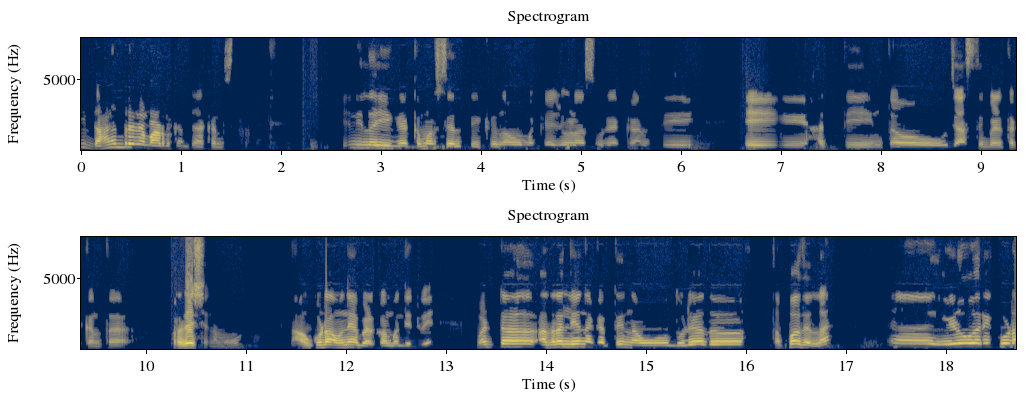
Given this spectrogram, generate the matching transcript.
ಈ ದಾಳಿಂಬ್ರೆನೆ ಮಾಡ್ಬೇಕಂತ ಯಾಕೆ ಏನಿಲ್ಲ, ಈಗ ಕಮರ್ಷಿಯಲ್ ಪೀಕ್ ನಾವು ಮೆಕ್ಕೆಜೋಳ ಸೂರ್ಯಕಾಂತಿ, ಈ ಹತ್ತಿ ಇಂಥವು ಜಾಸ್ತಿ ಬೆಳಿತಕ್ಕಂಥ ಪ್ರದೇಶ ನಾವು ನಾವು ಕೂಡ ಅವನ್ನೇ ಬೆಳ್ಕೊಂಡ್ ಬಂದಿದ್ವಿ. ಬಟ್ ಅದರಲ್ಲಿ ಏನಾಗತ್ತೆ, ನಾವು ದುಡಿಯೋದು ತಪ್ಪೋದಿಲ್ಲ. ಇಳುವರಿ ಕೂಡ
